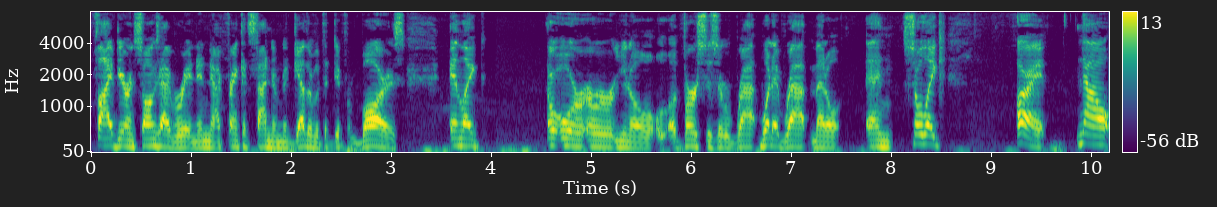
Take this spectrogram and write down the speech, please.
five different songs i've written and i frankenstein them together with the different bars and like or, or, or you know verses or rap whatever rap metal and so like all right now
